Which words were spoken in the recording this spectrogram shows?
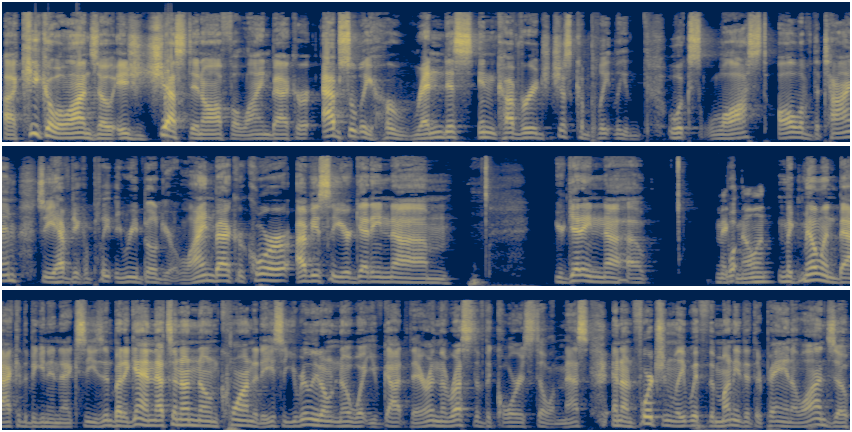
Uh, Kiko Alonso is just an awful linebacker, absolutely horrendous in coverage, just completely looks lost all of the time. So you have to completely rebuild your linebacker corps. Obviously, you're getting um, you're getting uh, McMillan. McMillan back at the beginning of next season. But again, that's an unknown quantity. So you really don't know what you've got there. And the rest of the corps is still a mess. And unfortunately, with the money that they're paying Alonso,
